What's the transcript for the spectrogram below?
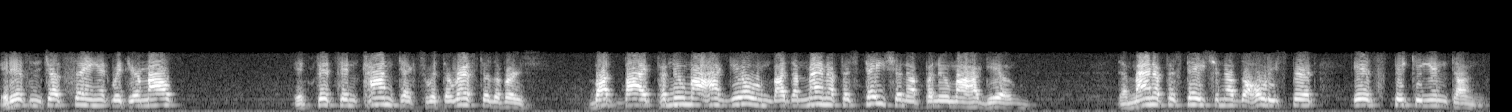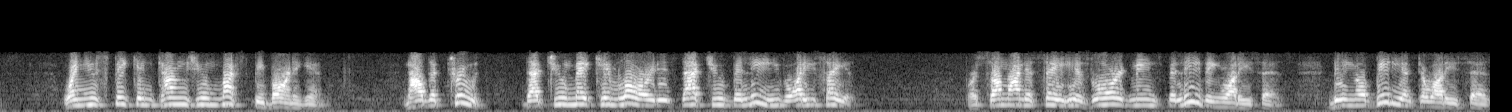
It isn't just saying it with your mouth, it fits in context with the rest of the verse. But by pneuma hagion, by the manifestation of pneuma hagion, the manifestation of the Holy Spirit is speaking in tongues. When you speak in tongues, you must be born again. Now, the truth that you make him Lord is that you believe what he says. For someone to say he is Lord means believing what he says, being obedient to what he says,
